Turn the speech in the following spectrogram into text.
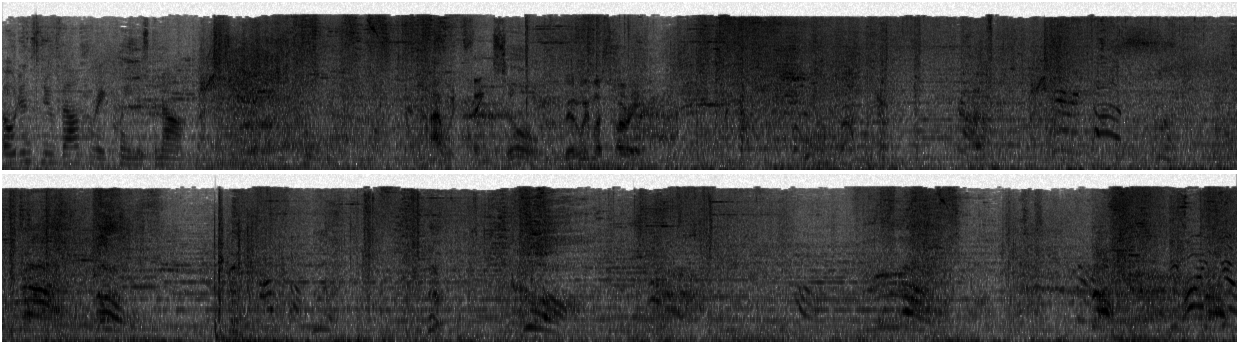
Odin's new Valkyrie queen is Gná. I would think so. Then we must hurry. Behind you!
